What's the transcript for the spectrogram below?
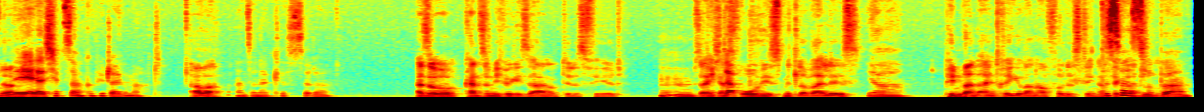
Ja, Nee, ich habe es am Computer gemacht. aber, An so einer Kiste da. also kannst du nicht wirklich sagen, ob dir das fehlt. Bist eigentlich Ich ganz glaub- froh, wie es mittlerweile ist. Ja, Pinwand-Einträge waren auch voll das Ding. Hast das du ja war grad schon- super.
